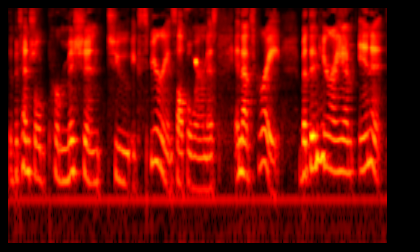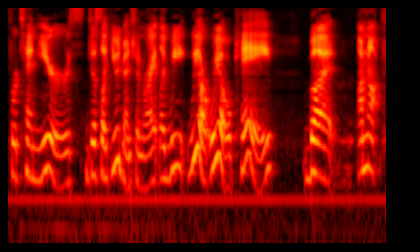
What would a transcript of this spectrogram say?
the potential permission to experience self-awareness and that's great. But then here i am in it for 10 years just like you had mentioned right? Like we we are we are okay but i'm not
